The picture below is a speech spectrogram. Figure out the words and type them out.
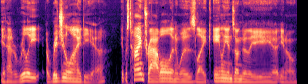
It had a really original idea. it was time travel and it was like aliens under the uh, you know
